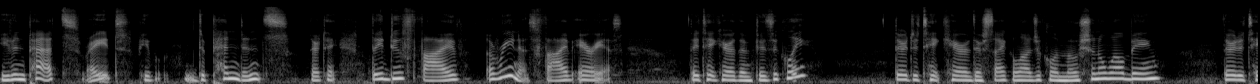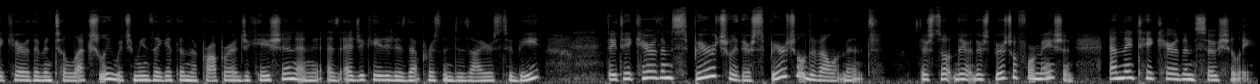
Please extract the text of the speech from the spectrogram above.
even pets, right? People, dependents, they're ta- they do five arenas, five areas. They take care of them physically. They're to take care of their psychological, emotional well being. They're to take care of them intellectually, which means they get them the proper education and as educated as that person desires to be. They take care of them spiritually, their spiritual development, their, their, their spiritual formation, and they take care of them socially.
